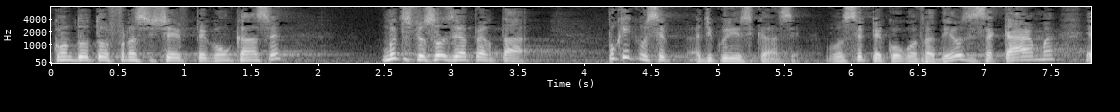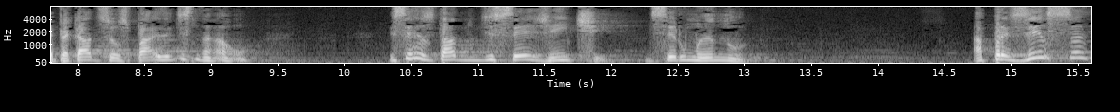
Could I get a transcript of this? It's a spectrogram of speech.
Quando o Dr. Francis Schaeffer pegou um câncer, muitas pessoas iam perguntar: por que, que você adquiriu esse câncer? Você pecou contra Deus? Isso é karma? É pecado dos seus pais? Ele disse: não. Isso é resultado de ser gente, de ser humano. A presença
